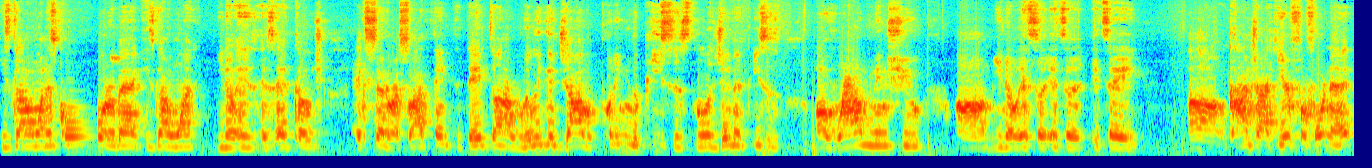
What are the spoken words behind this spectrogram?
He's going to want his quarterback. He's going to want, you know, his, his head coach, etc. So I think that they've done a really good job of putting the pieces, the legitimate pieces around Minshew um, you know, it's a it's a it's a uh, contract year for Fournette.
